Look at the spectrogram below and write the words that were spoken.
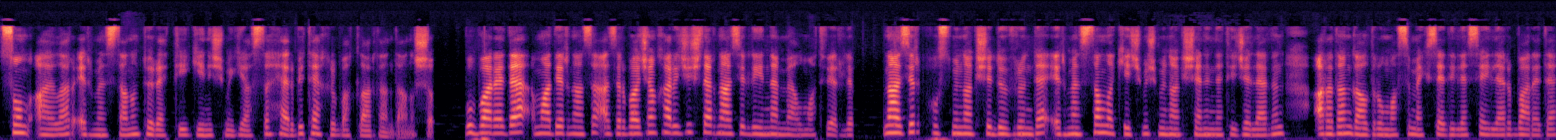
son aylar Ermənistanın törətdiyi geniş miqyaslı hərbi təxribatlardan danışıb. Bu barədə Modernazı Azərbaycan Xarici İşlər Nazirliyindən məlumat verilib. Nazir postmünaqişə dövründə Ermənistanla keçmiş münaqişənin nəticələrinin aradan qaldırılması məqsədi ilə səyləri barədə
